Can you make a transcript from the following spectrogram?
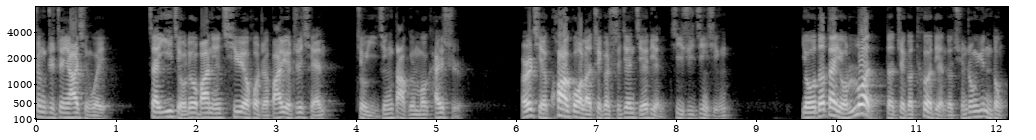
政治镇压行为，在一九六八年七月或者八月之前就已经大规模开始，而且跨过了这个时间节点继续进行。有的带有乱的这个特点的群众运动，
